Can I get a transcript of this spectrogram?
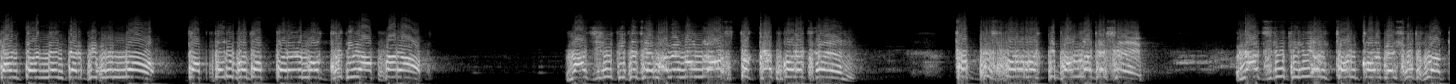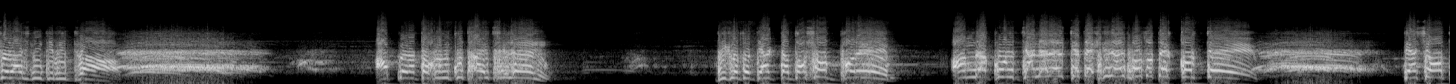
ক্যান্টনমেন্টের বিভিন্ন দপ্তর উপদপ্তরের মধ্য দিয়ে আপনারা রাজনীতিতে যেভাবে নোংরা হস্তক্ষেপ করেছেন, চব্বিশ পরবর্তী বাংলাদেশে রাজনীতি নিয়ন্ত্রণ করবে শুধুমাত্র রাজনীতিবিদরা। আপনারা তখন কোথায় ছিলেন? বিগত একটা দশক ধরে আমরা কোন চ্যানেলকে দেখি নাই পদত্যাগ করতে। দেশে অত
